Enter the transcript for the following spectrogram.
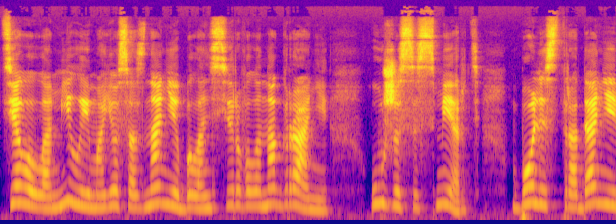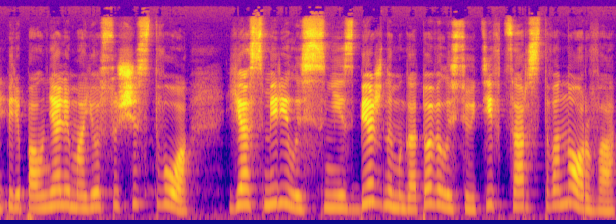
тело ломило, и мое сознание балансировало на грани. Ужас и смерть, боль и страдания переполняли мое существо — я смирилась с неизбежным и готовилась уйти в царство Норва.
